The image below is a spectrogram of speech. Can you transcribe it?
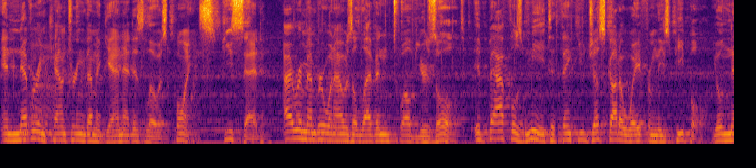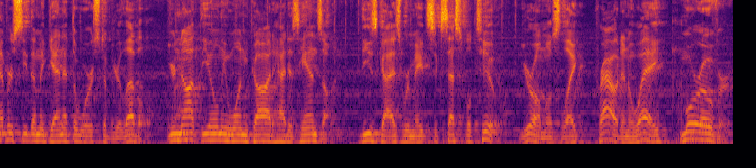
and never encountering them again at his lowest points. He said, I remember when I was 11, 12 years old. It baffles me to think you just got away from these people. You'll never see them again at the worst of your level. You're not the only one God had his hands on. These guys were made successful too. You're almost like proud in a way. Moreover,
